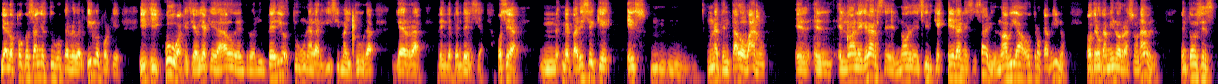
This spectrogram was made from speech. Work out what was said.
y a los pocos años tuvo que revertirlo porque y, Cuba, que se había quedado dentro del imperio, tuvo una larguísima y dura guerra de independencia. O sea, me parece que es un atentado vano el, no alegrarse, el no decir que era necesario, no había otro camino, otro camino razonable. Entonces,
